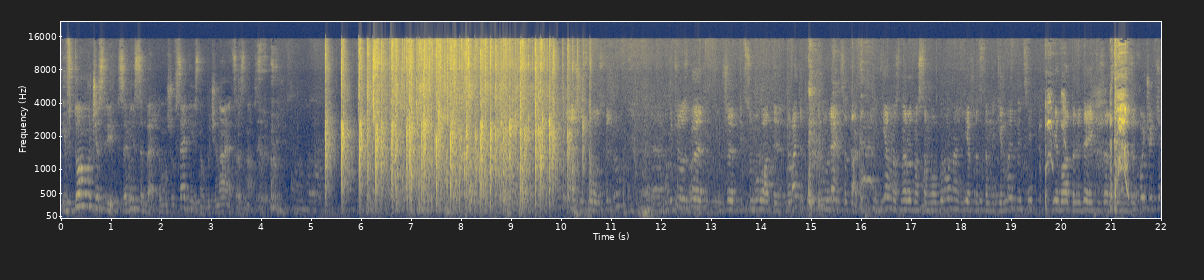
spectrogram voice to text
І в тому числі самі себе, тому що все дійсно починається з нас. Е, Хотілося б підсумувати. Давайте тоді домовляємося так. Є в нас народна самооборона, є представники митниці, є багато людей, які зараз дуже хочуть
